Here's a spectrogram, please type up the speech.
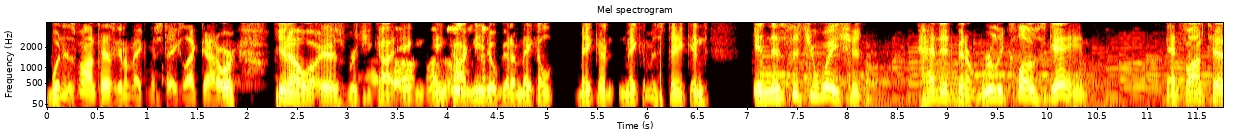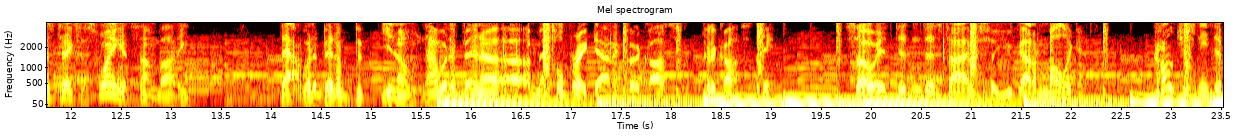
when is Vontaze going to make a mistake like that, or you know, is Richie Incognito going to make a make a make a mistake? And in this situation, had it been a really close game, and Vontaze takes a swing at somebody, that would have been a you know that would have been a, a mental breakdown and could have cost could have cost the team. So it didn't this time. So you got a mulligan. Coaches need to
